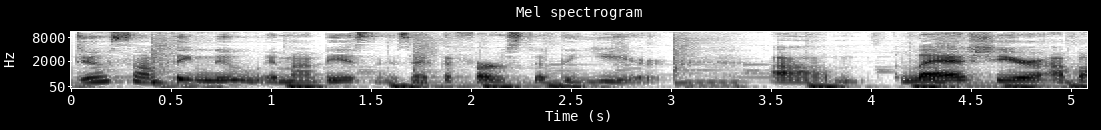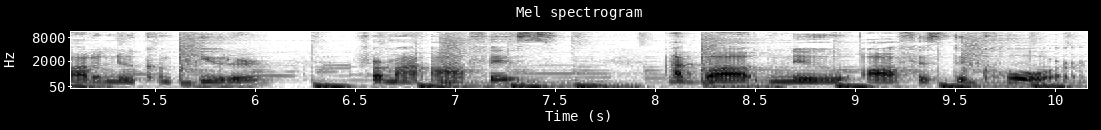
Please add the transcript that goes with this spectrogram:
do something new in my business at the first of the year. Um, last year, I bought a new computer for my office. I bought new office decor.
